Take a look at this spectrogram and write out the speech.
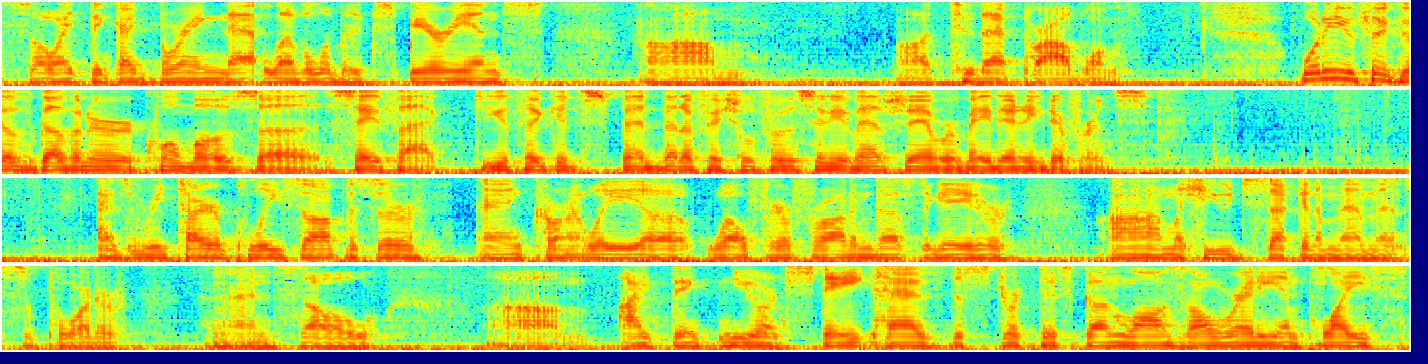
So I think I bring that level of experience um, uh, to that problem. What do you think of Governor Cuomo's uh, SAFE Act? Do you think it's been beneficial for the city of Amsterdam or made any difference? As a retired police officer, and currently a welfare fraud investigator. I'm a huge Second Amendment supporter. Okay. And so um, I think New York State has the strictest gun laws already in place.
